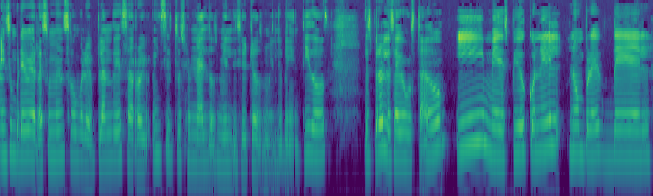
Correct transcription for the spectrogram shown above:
Es un breve resumen sobre el Plan de Desarrollo Institucional 2018-2022. Espero les haya gustado y me despido con el nombre del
